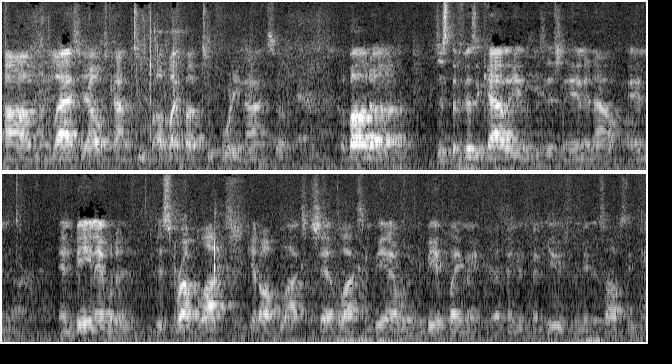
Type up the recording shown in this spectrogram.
Um, and last year I was kind of two, I was like about 249. So about uh, just the physicality of the position in and out, and and being able to disrupt blocks and get off blocks and shed blocks, and being able to be a playmaker. I think it's been huge for me this offseason.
